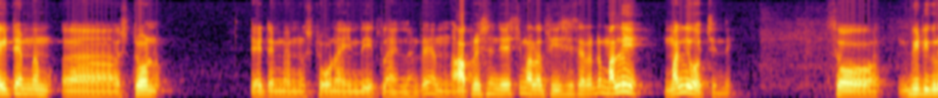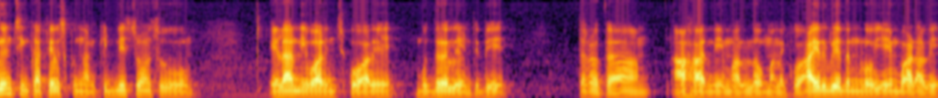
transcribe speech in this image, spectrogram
ఎయిట్ ఎంఎం స్టోన్ ఎయిట్ ఎంఎం స్టోన్ అయింది ఇట్లా అయిందంటే ఆపరేషన్ చేసి మళ్ళీ తీసేసారంటే మళ్ళీ మళ్ళీ వచ్చింది. సో వీటి గురించి ఇంకా తెలుసుకుందాం. కిడ్నీ స్టోన్స్ ఎలా నివారించుకోవాలి ముద్రలు ఏంటిది తర్వాత ఆహార నియమాల్లో మనకు ఆయుర్వేదంలో ఏం వాడాలి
